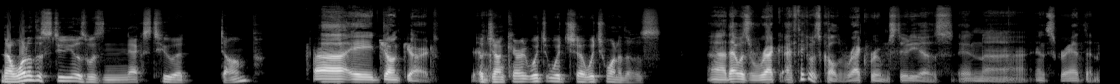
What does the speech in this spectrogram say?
Now, one of the studios was next to a dump, Uh, a junkyard. a junkyard. Which which uh, which one of those? Uh, that was Rec. I think it was called Rec Room Studios in uh, in Scranton.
